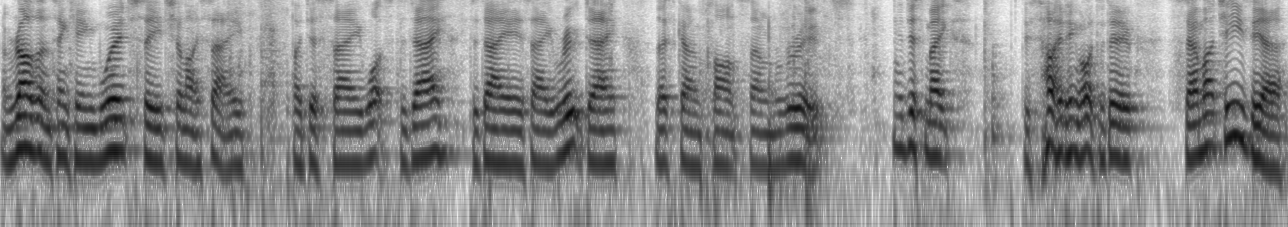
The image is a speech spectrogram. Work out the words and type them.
And rather than thinking, which seed shall I save, I just say, what's today? Today is a root day. Let's go and plant some roots. It just makes deciding what to do so much easier.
